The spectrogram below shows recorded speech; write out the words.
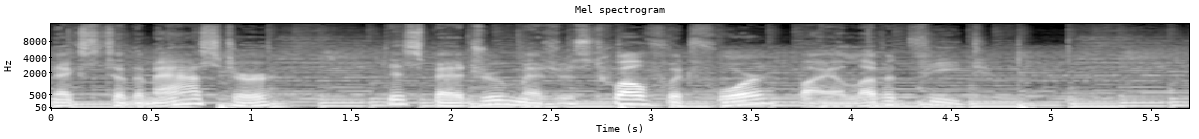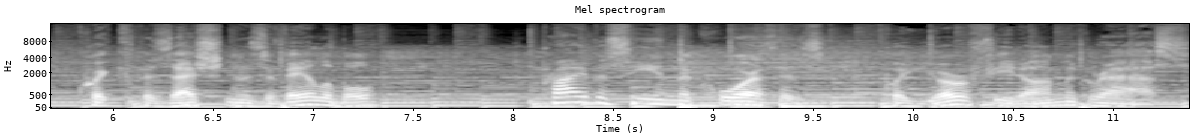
Next to the master, this bedroom measures 12 foot 4 by 11 feet. Quick possession is available. Privacy in the quarters. Put your feet on the grass.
